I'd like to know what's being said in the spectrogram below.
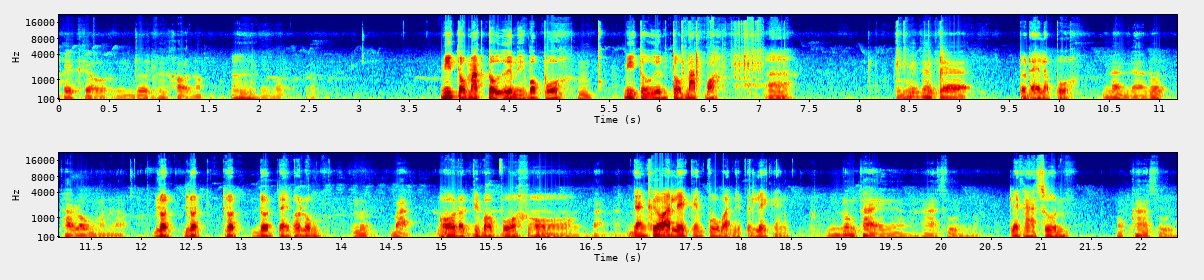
ให้เกี่ยวโดนให้เขาเนาะอืมนี่บ่เออมีตัวมักตัวอื่นอีกบ่ปูมีตัวอื่นตัวมักบ่เออผมมีแต่แต่ตัวใดละปูนั่นแหละรถผ้าลงมันแล้วรถรถรถรถใดพ่อลง รถบัตรโอ้รถที่บอกปัวโอ้รถบัตรนั่นยังคือว่าเลขยังปูบัตรนี่เป็นเลขยังนี่ลงไทยห้าศูนย์เลขหาศูนย์หกห้าศูนย์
